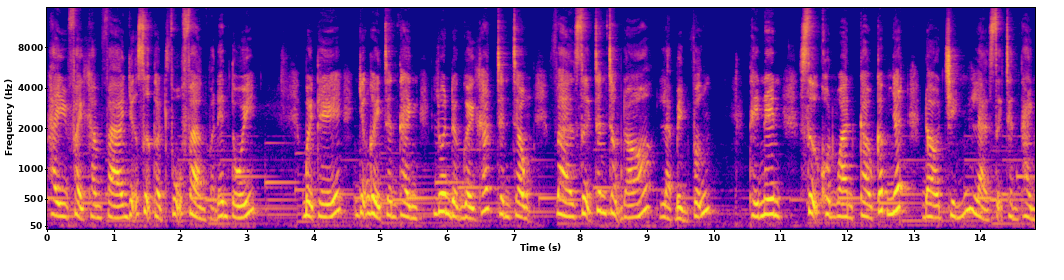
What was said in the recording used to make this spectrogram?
hay phải khám phá những sự thật phũ phàng và đen tối bởi thế, những người chân thành luôn được người khác trân trọng và sự trân trọng đó là bền vững thế nên, sự khôn ngoan cao cấp nhất đó chính là sự chân thành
